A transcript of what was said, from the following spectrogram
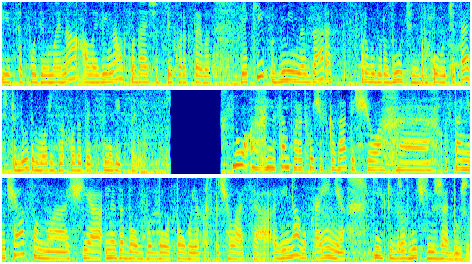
і це поділ майна, але війна вкладає ще свої корективи. Які зміни зараз з приводу розлучень, враховуючи те, що люди можуть знаходитись на відстані? Ну е, насамперед хочу сказати, що е, останнім часом е, ще незадовго до того, як розпочалася війна в Україні, кількість розлучень вже дуже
